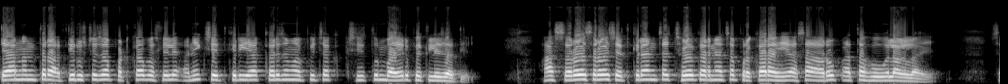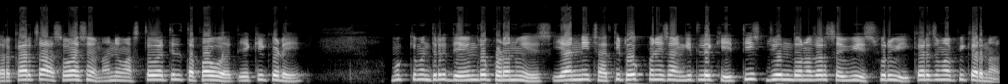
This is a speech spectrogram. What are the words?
त्यानंतर अतिवृष्टीचा फटका बसलेले अनेक शेतकरी या कर्जमाफीच्या कक्षेतून बाहेर फेकले जातील. हा सरळ सरळ शेतकऱ्यांचा छळ करण्याचा प्रकार आहे असा आरोप आता होऊ लागला आहे. सरकारचं आश्वासन आणि वास्तव्यातील तफावत एकीकडे मुख्यमंत्री देवेंद्र फडणवीस यांनी छातीठोकपणे सांगितले की तीस जून दोन हजार सव्वीस पूर्वी कर्जमाफी करणार.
